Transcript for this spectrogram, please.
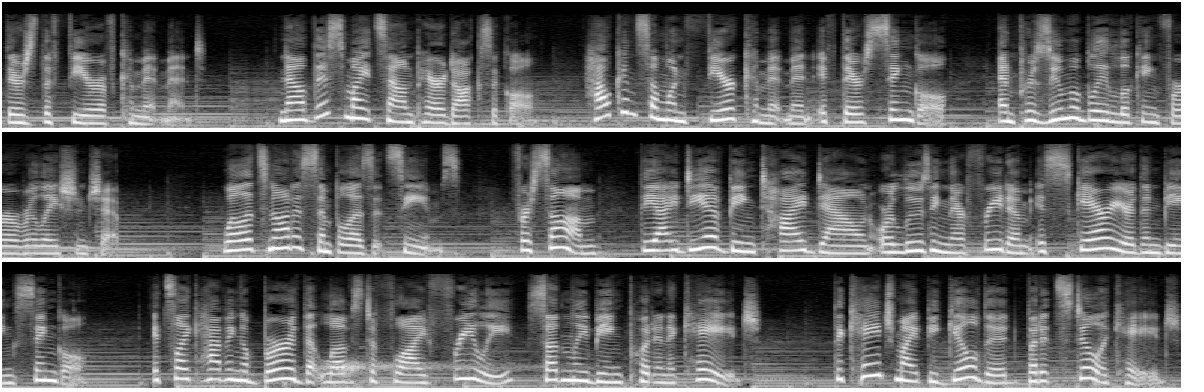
there's the fear of commitment. Now this might sound paradoxical. How can someone fear commitment if they're single and presumably looking for a relationship? Well, it's not as simple as it seems. For some, the idea of being tied down or losing their freedom is scarier than being single. It's like having a bird that loves to fly freely suddenly being put in a cage. The cage might be gilded, but it's still a cage.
